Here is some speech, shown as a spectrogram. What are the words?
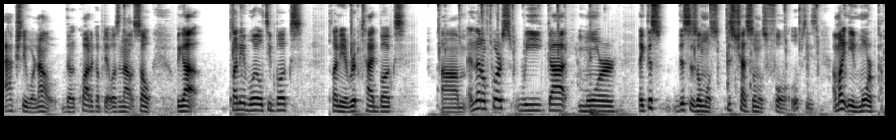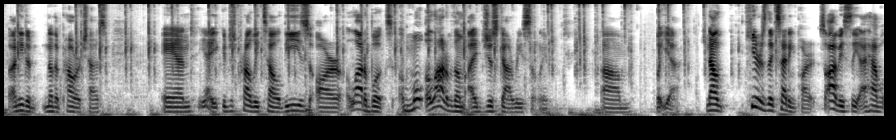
actually weren't out. The aquatic update wasn't out, so we got plenty of loyalty books, plenty of riptide books, um, and then of course we got more like this, this is almost, this chest is almost full. Oopsies. I might need more, I need another power chest. And yeah, you could just probably tell these are a lot of books. A, a lot of them I just got recently. Um, but yeah. Now, here's the exciting part. So obviously I have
